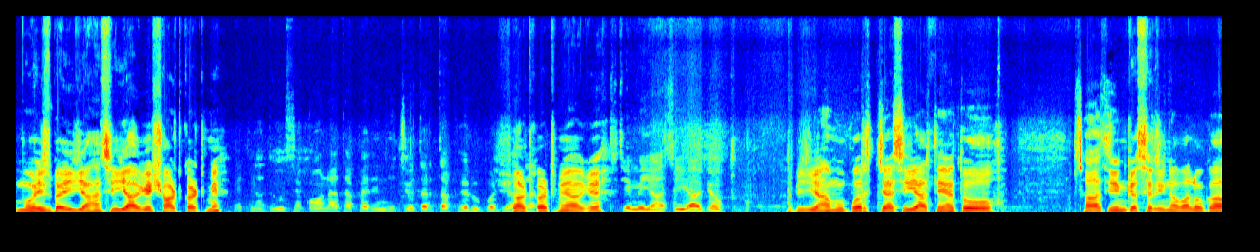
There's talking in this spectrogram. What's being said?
मोहिश भाई यहाँ से ही आगे शॉर्टकट में। इतना दूर से कौन आता? पहले नीचे उतरता फिर ऊपर शॉर्टकट में आगे। मैं यहाँ से ही आ गया हूँ। अभी ये हम ऊपर जैसे ही आते हैं तो साथ ही इनका सरीना वालों का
